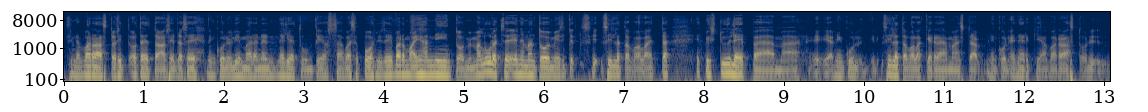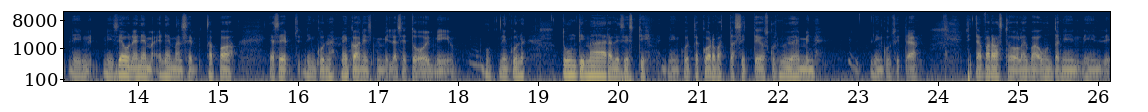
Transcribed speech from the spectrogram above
sinne varastoon, sitten otetaan sieltä se niin kuin ylimääräinen neljä tuntia jossain vaiheessa pois, niin se ei varmaan ihan niin toimi. Mä luulen, että se enemmän toimii sitten sillä tavalla, että, että pystyy lepäämään ja niin kuin sillä tavalla keräämään sitä niin kuin energiaa varastoon, niin, niin, niin se on enemmän, enemmän se tapa ja se niin kuin mekanismi, millä se toimii. Mutta niin tuntimäärällisesti, niin kuin, että korvattaisiin sitten joskus myöhemmin niin kuin sitä, sitä varastoa olevaa unta, niin, niin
